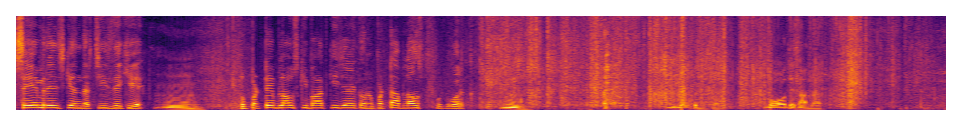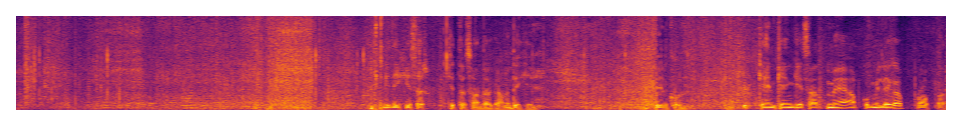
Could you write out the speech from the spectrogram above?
सेम रेंज के अंदर चीज़ देखिए। हम्म। दुपट्टे ब्लाउज की बात की जाए तो दुपट्टा ब्लाउज फुल वर्क हम्म। बिल्कुल सर। बहुत ही शानदार। ये देखिए सर कितना शानदार काम है देखिए। बिल्कुल। कैन कैन के साथ में आपको मिलेगा प्रॉपर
